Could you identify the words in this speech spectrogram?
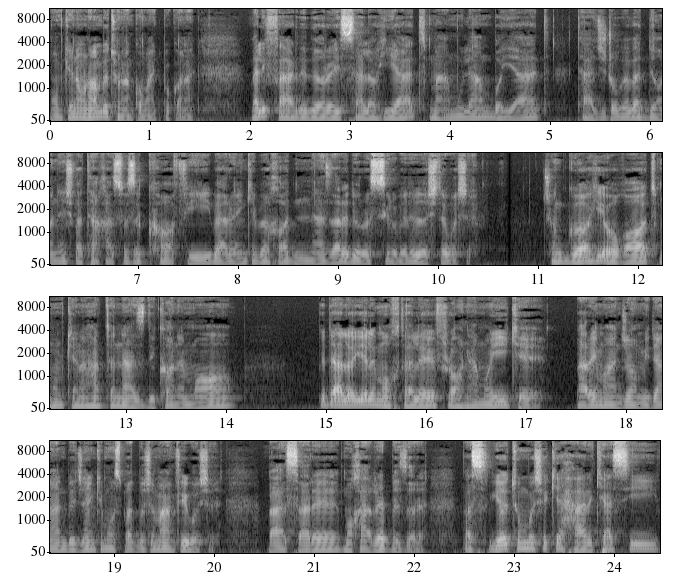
ممکنه اونا هم بتونن کمک بکنن ولی فرد دارای صلاحیت معمولا باید تجربه و دانش و تخصص کافی برای اینکه بخواد نظر درستی رو بده داشته باشه. چون گاهی اوقات ممکنه حتی نزدیکان ما به دلایل مختلف راهنمایی که برای ما انجام میدن به جای که مثبت باشه منفی باشه. و اثر مخرب بذاره. پس یادتون باشه که هر کسی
